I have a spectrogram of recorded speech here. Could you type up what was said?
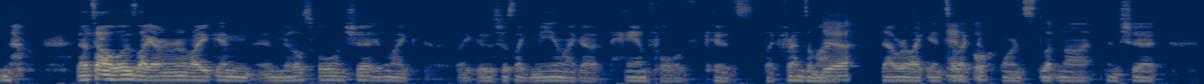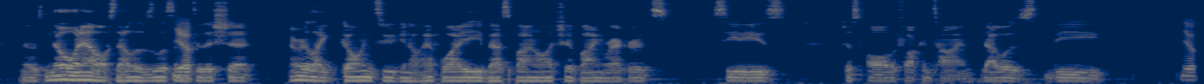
No, that's how it was. Like I remember, like in in middle school and shit. Even like like it was just like me and like a handful of kids, like friends of mine, Yeah, that were like into like the Handful. Korn Slipknot and shit. There was no one else that was listening Yep. to this shit. I remember like going to you know Fye, Best Buy, and all that shit, buying records, CDs, just all the fucking time. That was the Yep.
